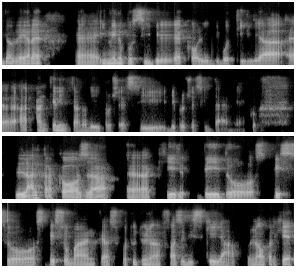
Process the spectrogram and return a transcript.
da avere eh, il meno possibile colli di bottiglia eh, anche all'interno dei processi, dei processi interni. Ecco. L'altra cosa eh, che vedo spesso, spesso manca, soprattutto in una fase di scale up, no? perché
